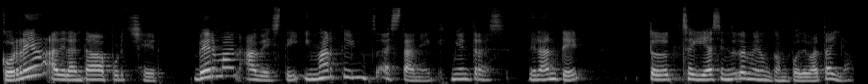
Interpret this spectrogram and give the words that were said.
Correa adelantaba por Cher, Berman a Besti y Martin a Stanek, mientras delante todo seguía siendo también un campo de batalla.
